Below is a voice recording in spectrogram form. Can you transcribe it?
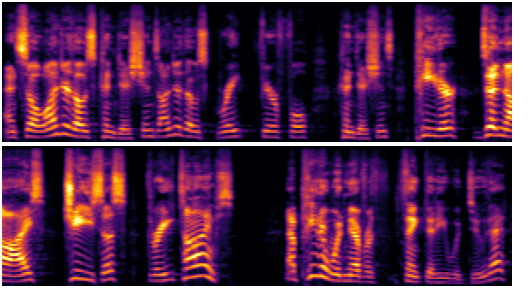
And so, under those conditions, under those great fearful conditions, Peter denies Jesus three times. Now, Peter would never think that he would do that,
